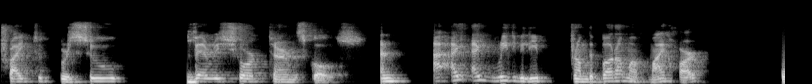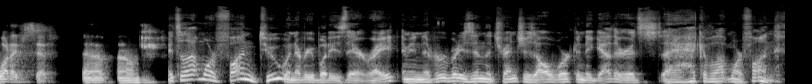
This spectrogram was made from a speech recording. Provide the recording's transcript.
try to pursue very short term goals. And I, I really believe from the bottom of my heart what I've said. Uh, um, it's a lot more fun too when everybody's there, right? I mean, if everybody's in the trenches all working together, it's a heck of a lot more fun.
